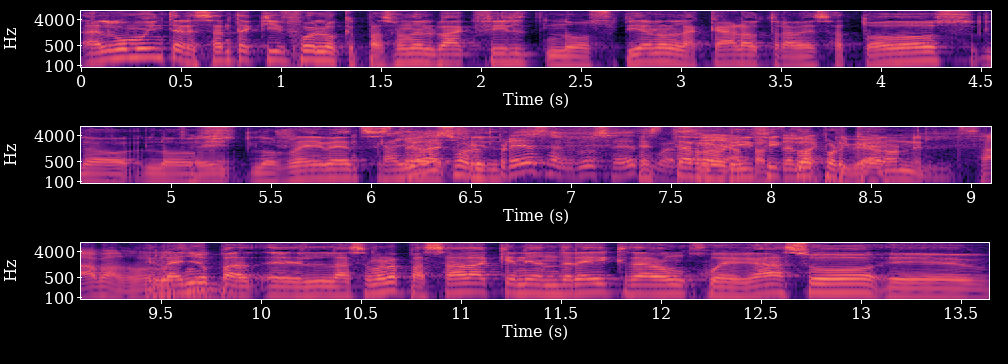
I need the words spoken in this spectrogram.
algo muy interesante aquí fue lo que pasó en el backfield. Nos vieron la cara otra vez a todos, lo- los, Sí. los Ravens. Este Cayó de backfield sorpresa el Gus Edwards. es terrorífico porque el sábado. el año eh, la semana pasada Kenny Drake da un juegazo eh,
